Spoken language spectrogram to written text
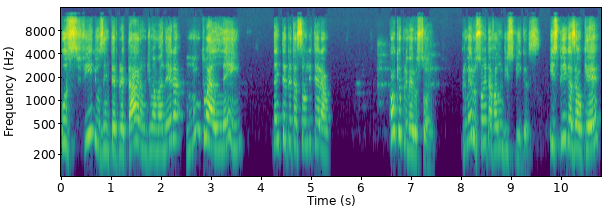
os filhos interpretaram de uma maneira muito além da interpretação literal. Qual que é o primeiro sonho? O primeiro sonho está falando de espigas. Espigas é o quê?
